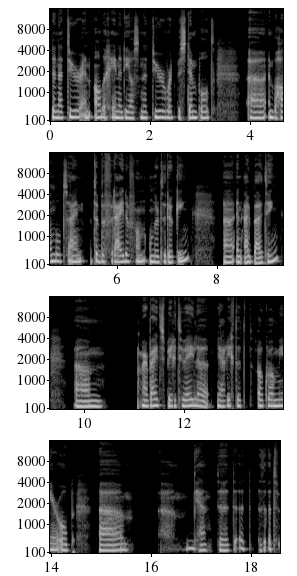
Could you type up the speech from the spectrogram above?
de natuur en al degene die als natuur wordt bestempeld uh, en behandeld zijn te bevrijden van onderdrukking uh, en uitbuiting. Um, maar bij het spirituele ja, richt het ook wel meer op uh, um, ja, de, het, het,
